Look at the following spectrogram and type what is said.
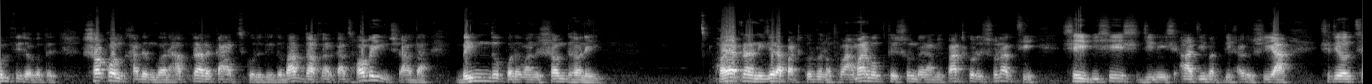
উলফি জগতের সকল খাদেমগণ আপনার কাজ করে দিতে বাধ্য। আপনার কাজ হবেই সাদা বিন্দু পরিমাণে সন্দেহ নেই। হয় আপনারা নিজেরা পাঠ করবেন অথবা আমার মুখ থেকে শুনবেন আমি পাঠ করে শোনাচ্ছি সেই বিশেষ জিনিস আজিমাত দিহারুশিয়া সেটি হচ্ছে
